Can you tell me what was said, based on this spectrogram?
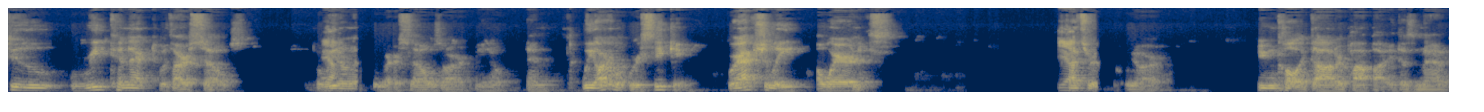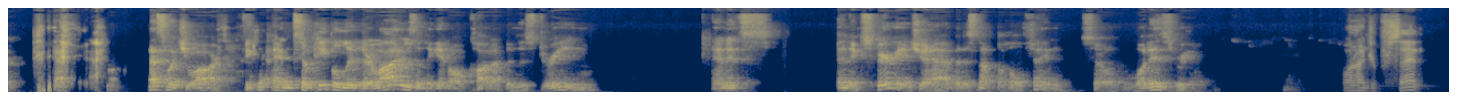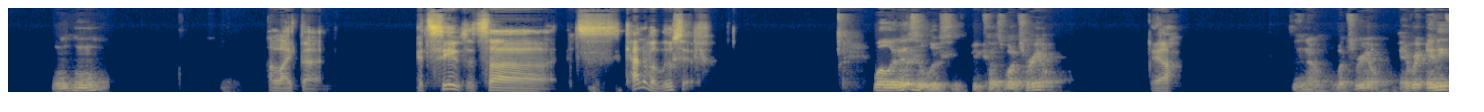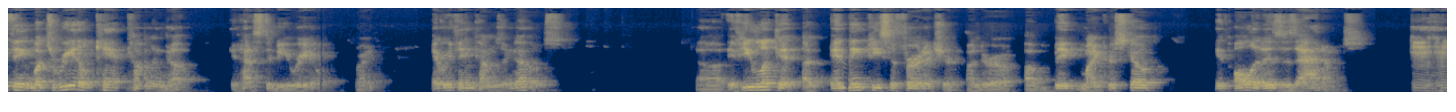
to reconnect with ourselves. But yeah. we don't know who ourselves are you know and we are what we're seeking. We're actually awareness. Yeah. That's really what we are. You can call it god or papa it doesn't matter. That's, that's what you are. Because, and so people live their lives and they get all caught up in this dream. And it's an experience you have, but it's not the whole thing. So, what is real? One hundred percent. Mm-hmm. I like that. It seems it's uh it's kind of elusive. Well, it is elusive because what's real? Yeah. You know, what's real? Every anything what's real can't come and go. It has to be real, right? Everything comes and goes. Uh, if you look at a, any piece of furniture under a, a big microscope, it all it is is atoms. Mm-hmm.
